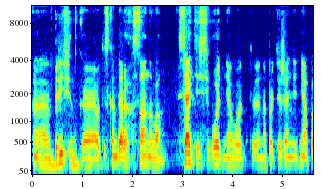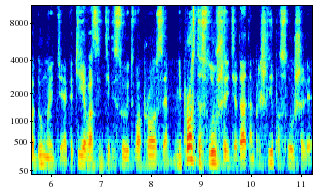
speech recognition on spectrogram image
э, брифинг э, от Искандера Хасанова Сядьте сегодня вот э, на протяжении дня, подумайте, какие вас интересуют вопросы. Не просто слушайте, да, там пришли, послушали,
